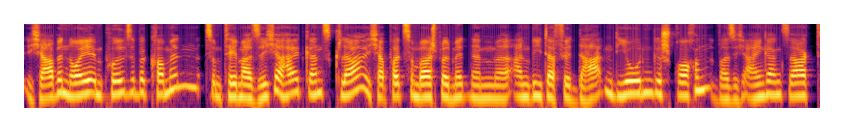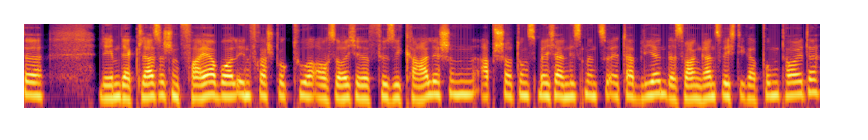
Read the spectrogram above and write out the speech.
ich habe neue Impulse bekommen zum Thema Sicherheit, ganz klar. Ich habe heute zum Beispiel mit einem Anbieter für Datendioden gesprochen, was ich eingangs sagte, neben der klassischen Firewall-Infrastruktur auch solche physikalischen Abschottungsmechanismen zu etablieren. Das war ein ganz wichtiger Punkt heute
